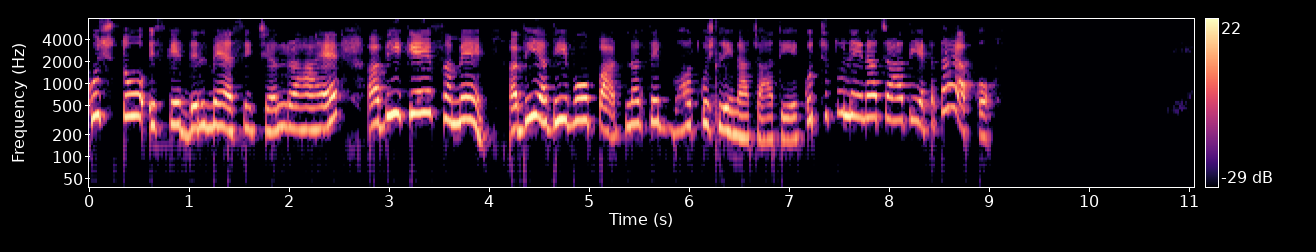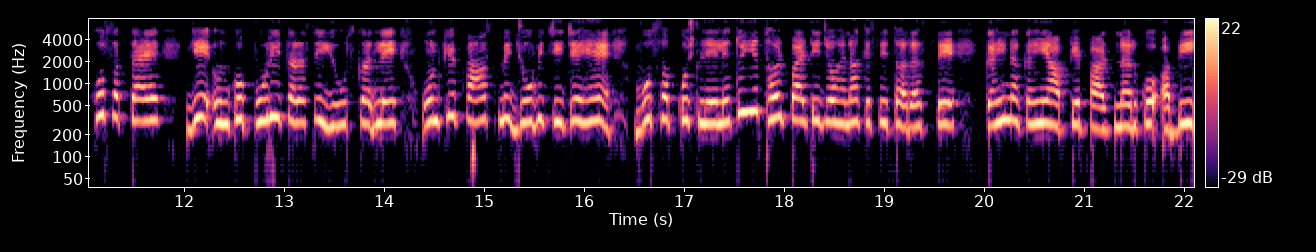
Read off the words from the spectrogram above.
कुछ तो इसके दिल में ऐसी चल रहा है। अभी के समय अभी अभी वो पार्टनर से बहुत कुछ लेना चाहती है। कुछ तो लेना चाहती है, पता है आपको? हो सकता है ये उनको पूरी तरह से यूज़ कर ले, उनके पास में जो भी चीज़ें हैं, वो सब कुछ ले ले। तो ये थर्ड पार्टी जो है ना, किसी तरह से कहीं ना कहीं आपके पार्टनर को अभी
